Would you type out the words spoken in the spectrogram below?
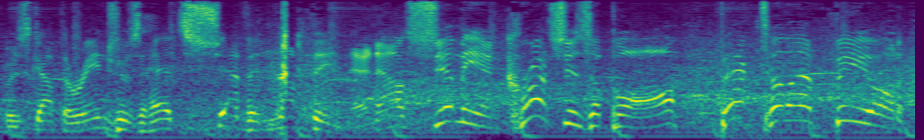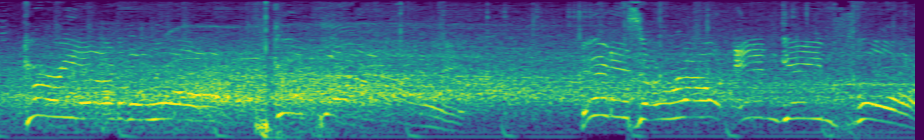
who's got the Rangers ahead 7 nothing, And now Semien crushes a ball back to left field. Gurry out of the wall. Goodbye! It is a rout in game four.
